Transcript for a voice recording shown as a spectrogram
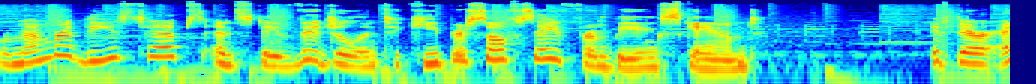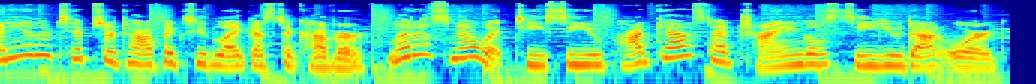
Remember these tips and stay vigilant to keep yourself safe from being scammed. If there are any other tips or topics you'd like us to cover, let us know at tcupodcast at trianglecu.org.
